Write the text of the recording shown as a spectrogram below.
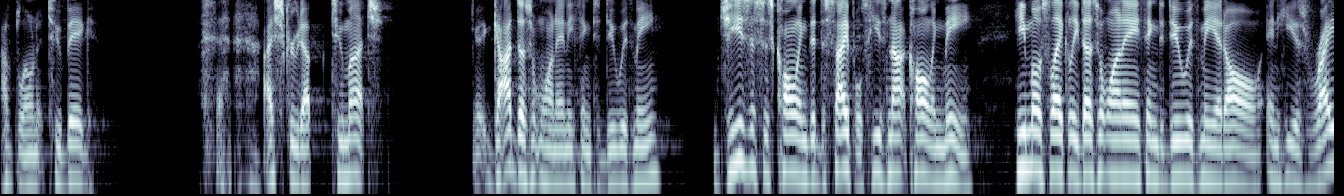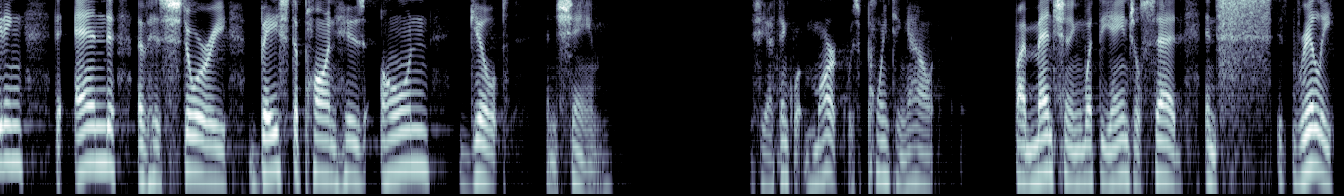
I've blown it too big. I screwed up too much. God doesn't want anything to do with me. Jesus is calling the disciples, He's not calling me. He most likely doesn't want anything to do with me at all. And he is writing the end of his story based upon his own guilt and shame. You see, I think what Mark was pointing out by mentioning what the angel said and really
